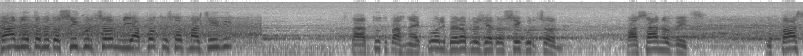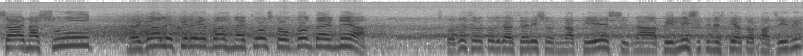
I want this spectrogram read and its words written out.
Χάνεται με τον Σίγκουρτσον η απόκρουση του Ατματζίδη. Στα του του Παναθηναϊκού ο Λιμπερόπλος για τον Σίγκουρτσον. Πασάνοβιτς. Η πάσα, ένα σούτ. Μεγάλη ευκαιρία για τον Παναθηναϊκό στο 89. Στο δεύτερο των καθυστερήσεων να πιέσει, να απειλήσει την αιστεία του Ατματζίδη.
